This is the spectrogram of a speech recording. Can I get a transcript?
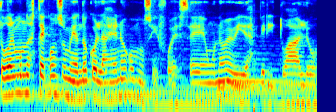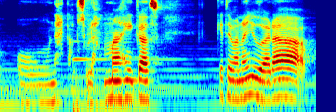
todo el mundo esté consumiendo colágeno como si fuese una bebida espiritual o, unas cápsulas mágicas que te van a ayudar a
